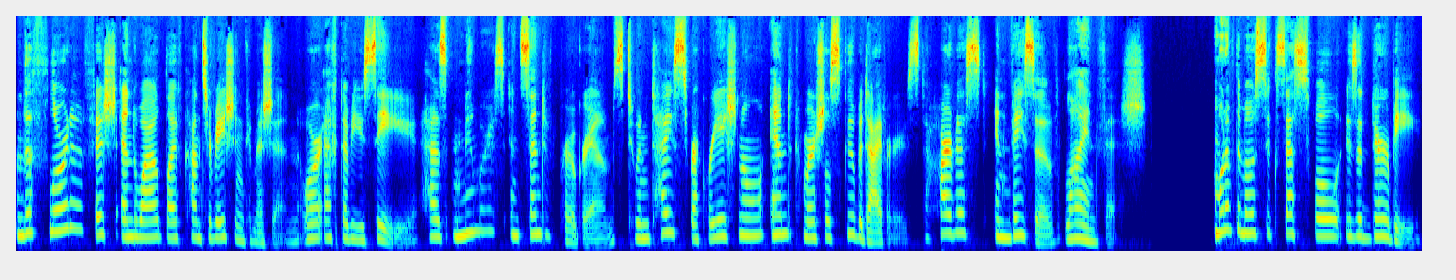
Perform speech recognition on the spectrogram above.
The Florida Fish and Wildlife Conservation Commission, or FWC, has numerous incentive programs to entice recreational and commercial scuba divers to harvest invasive lionfish. One of the most successful is a derby,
